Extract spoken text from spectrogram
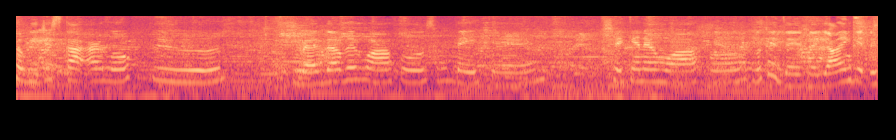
So we just got our little food. Red velvet waffles with bacon. Chicken and waffles. Look at Deja. Y'all didn't get to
